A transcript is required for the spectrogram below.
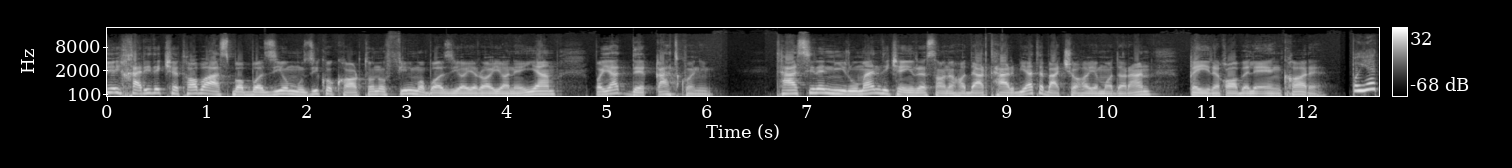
توی خرید کتاب و اسباب بازی و موزیک و کارتون و فیلم و بازی های رایانه ای هم باید دقت کنیم. تأثیر نیرومندی که این رسانه ها در تربیت بچه های ما دارن غیر قابل انکاره. باید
